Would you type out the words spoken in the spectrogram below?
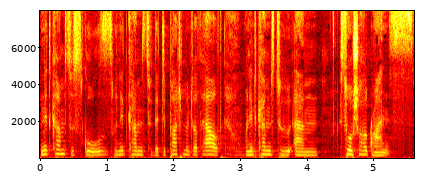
when it comes to schools, when it comes to the Department of Health, when it comes to um, social grants,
